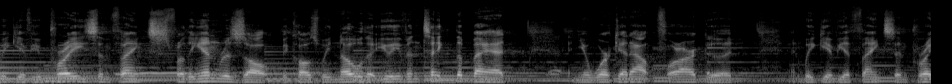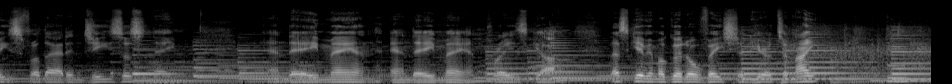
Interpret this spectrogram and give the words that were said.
We give you praise and thanks for the end result because we know that you even take the bad and you work it out for our good. And we give you thanks and praise for that in Jesus' name. And amen and amen. Praise God. Let's give him a good ovation here tonight.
